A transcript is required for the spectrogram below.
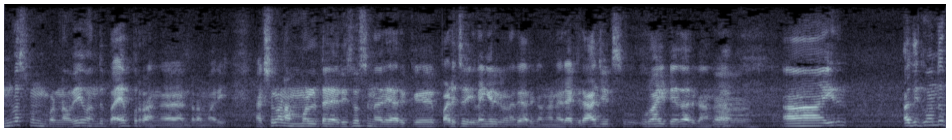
இன்வெஸ்ட்மெண்ட் பண்ணவே வந்து பயப்படுறாங்கன்ற மாதிரி. ஆக்சுவலா நம்மள்ட்ட ரிசோர்ஸ் நிறைய இருக்கு. படிச்ச இளைஞர்கள் நிறைய இருக்காங்க. நிறைய கிராஜுவேட்ஸ் உருவாகிட்டே தான் இருக்காங்க. இது அதுக்கு வந்து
